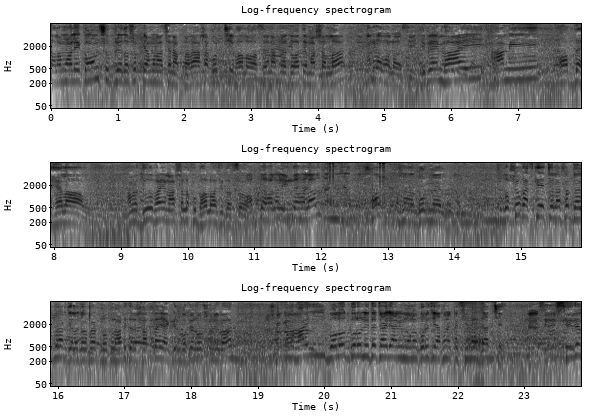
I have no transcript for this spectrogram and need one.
সালামু আলাইকুম। সুপ্রিয় দর্শক কেমন আছেন আপনারা? আশা করছি ভালো আছেন। আপনার দোয়াতে মার্শাল্লাহ আমরা ভালো আছি। ইব্রাহিম ভাই আমি অফ দ্য হেলাল। আমরা দু ভাই মার্শাল্লাহ খুব ভালো আছি দর্শক। আব্দা হালাল ইন্দা হেলাল? সব হ্যাঁ গোলমেল দর্শক আজকে চলে আসলাম জয়পুরহাট জেলা জয়পুরহাট নতুন হাটে যারা সপ্তাহে একদিন বসে রোজ শনিবার। ভাই বলদ গরু নিতে চাইলে আমি মনে করি যে এখন একটা সিজন যাচ্ছে। হ্যাঁ, সিজন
